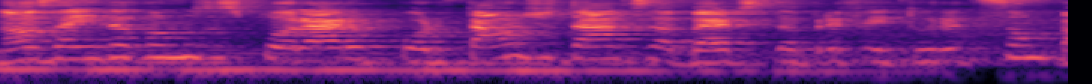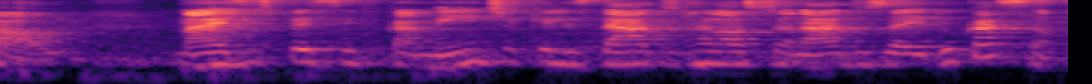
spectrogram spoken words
nós ainda vamos explorar o portal de dados abertos da Prefeitura de São Paulo, mais especificamente aqueles dados relacionados à educação.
